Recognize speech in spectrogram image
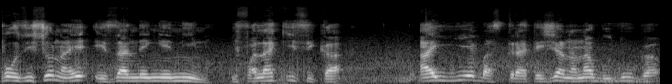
position na ye eza ndenge nini ifalaki sika ayeba strategie ya nana boduga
